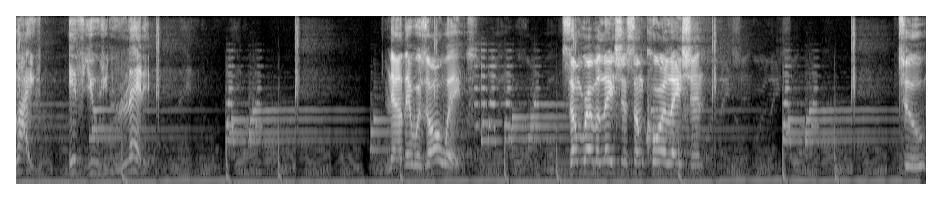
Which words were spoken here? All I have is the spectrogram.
life if you let it. Now, there was always some revelation, some correlation to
